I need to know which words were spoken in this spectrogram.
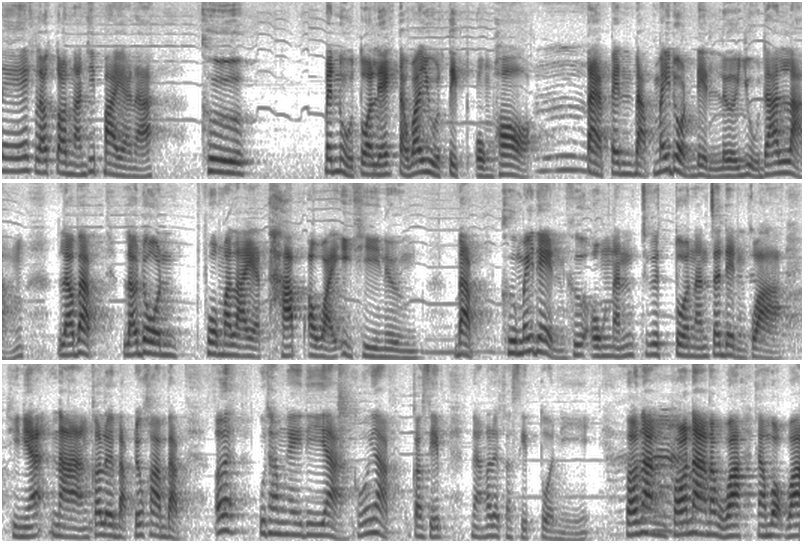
เล็กๆ แล้วตอนนั้นที่ไปอะนะ คือเป็นหนูตัวเล็กแต่ว่าอยู่ติดองค์พ่ออืมแต่เป็นแบบไม่โดดเด่นเลยอยู่ด้านหลัง แล้วแบบแล้วโดนพวงมาลัยอะทับเอาไว้อีกทีหนึ่งแบบคือไม่เด่นคือองค์นั้นคือตัวนั้นจะเด่นกว่า ทีเนี้ยนางก็เลยแบบด้วยความแบบ เอ้ยกูทำไงดีอะก็อยากกระซิบนางก็เลยกระซิบตัวนี้ เพราะนางเพราะนางนะบอกว่านางบอกว่า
